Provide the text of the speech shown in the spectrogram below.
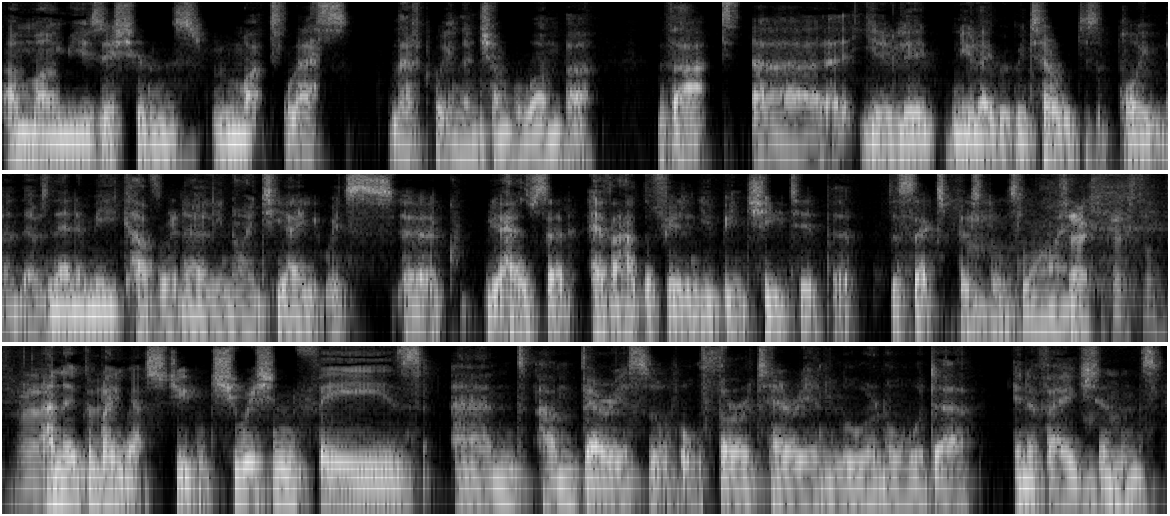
among musicians, much less left wing than Chumbawamba, that uh, you know New Labour had been terrible disappointment. There was an NME cover in early '98, which uh, has said, "Ever had the feeling you've been cheated?" The, the Sex hmm. Pistols line. Sex Pistols, right? And they're complaining about student tuition fees and um, various sort of authoritarian law and order innovations. Mm-hmm.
